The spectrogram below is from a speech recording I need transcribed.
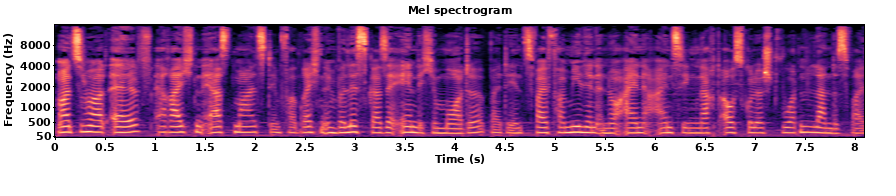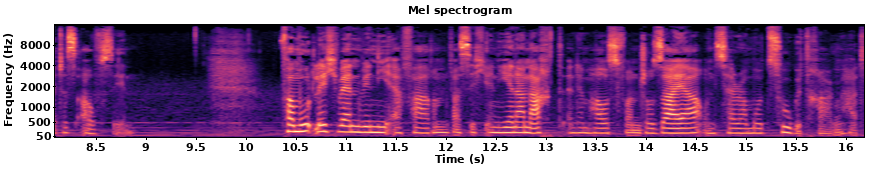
1911 erreichten erstmals dem Verbrechen in Veliska sehr ähnliche Morde, bei denen zwei Familien in nur einer einzigen Nacht ausgelöscht wurden, landesweites Aufsehen. Vermutlich werden wir nie erfahren, was sich in jener Nacht in dem Haus von Josiah und Sarah Moore zugetragen hat.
